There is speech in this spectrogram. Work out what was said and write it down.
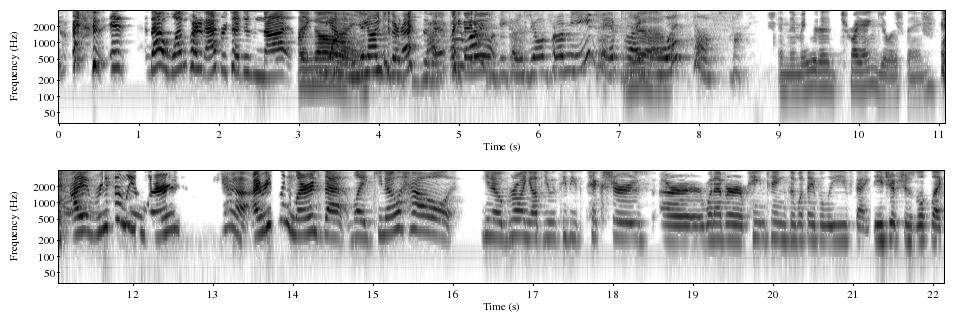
like it. That one part of Africa does not. Like, I know. Yeah, you're not to the like, rest of it. Like I don't because you're from Egypt. Like yeah. what the fuck? And they made it a triangular thing. I recently learned. Yeah, I recently learned that like you know how you know, growing up, you would see these pictures or whatever paintings of what they believe that the Egyptians look like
